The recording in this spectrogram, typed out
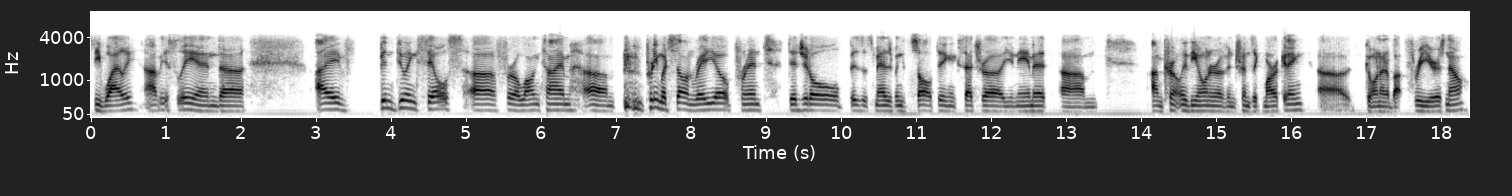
Steve Wiley, obviously, and uh, I've been doing sales uh, for a long time, um, pretty much selling radio, print, digital, business management consulting, etc. You name it. Um, I'm currently the owner of Intrinsic Marketing, uh, going on about three years now,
